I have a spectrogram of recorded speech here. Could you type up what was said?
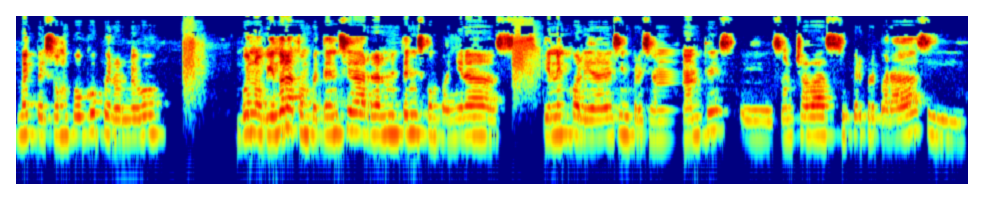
me pesó un poco, pero luego bueno, viendo la competencia, realmente mis compañeras tienen cualidades impresionantes, eh, son chavas súper preparadas y,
